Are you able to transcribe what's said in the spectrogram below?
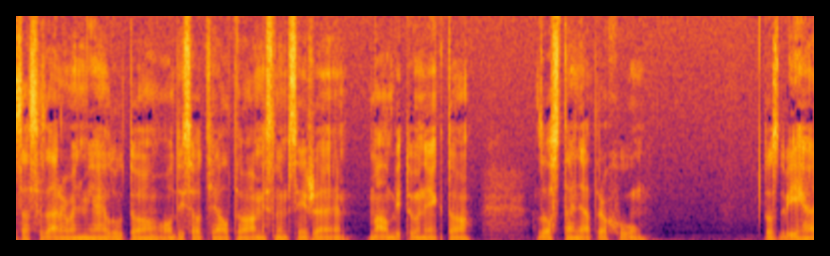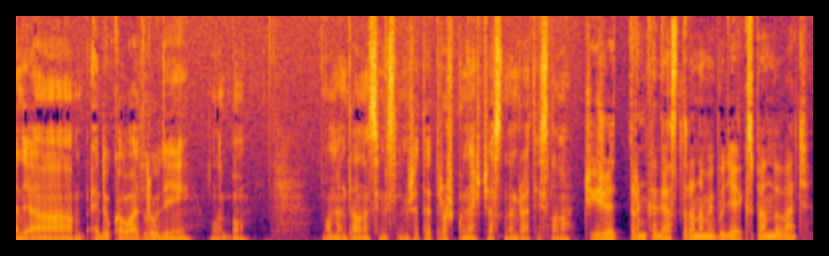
zase zároveň mi aj ľúto odísť odtiaľto a myslím si, že mal by tu niekto zostať a trochu to zdvíhať a edukovať ľudí, lebo momentálne si myslím, že to je trošku nešťastné v Bratislave. Čiže Trnka gastronomie bude expandovať?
